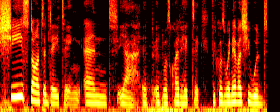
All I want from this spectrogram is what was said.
she started dating and yeah it, it was quite hectic because whenever she would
